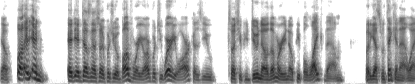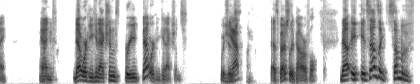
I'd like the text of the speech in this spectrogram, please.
you know, well, and, and it, it doesn't necessarily put you above where you are, put you where you are because you, especially if you do know them or you know people like them. But I guess when thinking that way, yep. and networking connections breed networking connections, which yep. is especially powerful. Now it, it sounds like some of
